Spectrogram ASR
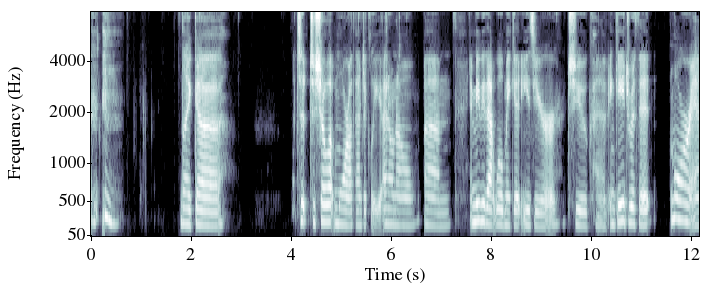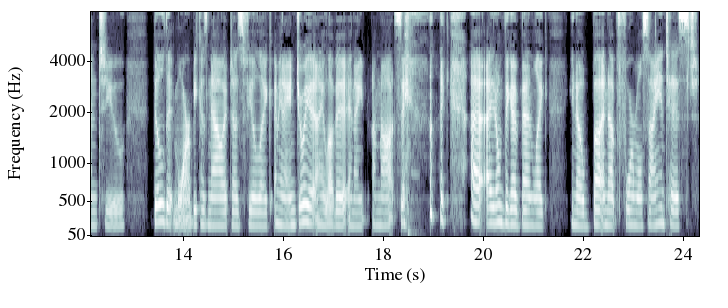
like uh, to to show up more authentically. I don't know, um, and maybe that will make it easier to kind of engage with it more and to build it more because now it does feel like I mean I enjoy it and I love it and I I'm not saying like I, I don't think I've been like you know button up formal scientist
